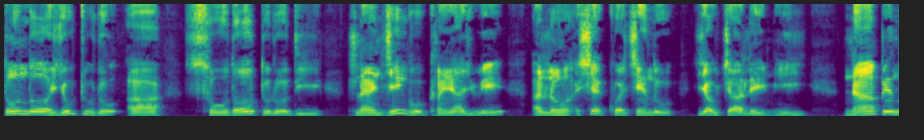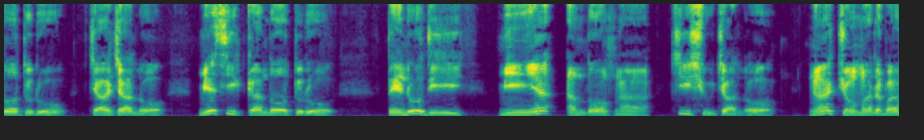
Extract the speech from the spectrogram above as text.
တွန်းသောရုတ်ထုတို့အားဆိုသောသူတို့သည်လှန်ခြင်းကိုခံရ၍အလွန်အဆက်ခွက်ခြင်းသို့ရောက်ကြလိမ့်မည်နားပင်သောသူတို့ကြားကြလော့မျက်စိကန်းသောသူတို့တင်တို့သည်မြင်ရအံ့သောငါကြည့်ရှုကြလော့ငါကြုံမှတပါ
